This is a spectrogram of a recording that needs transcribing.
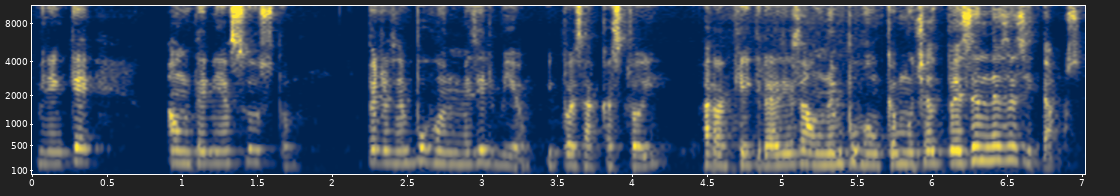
Miren que aún tenía susto, pero ese empujón me sirvió y pues acá estoy. Arranqué gracias a un empujón que muchas veces necesitamos.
